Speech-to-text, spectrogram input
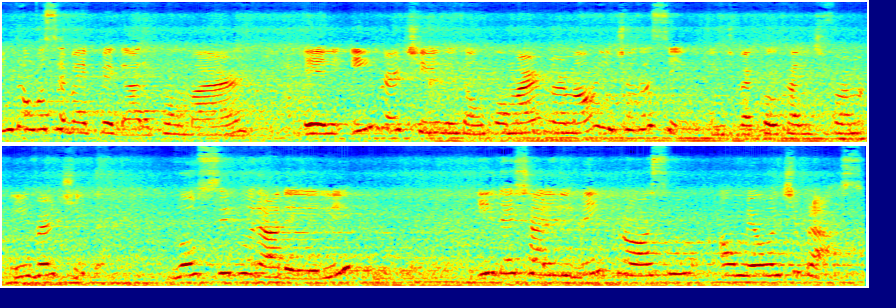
Então, você vai pegar o palmar ele invertido, então o palmar normal a gente usa assim, a gente vai colocar ele de forma invertida. Vou segurar ele e deixar ele bem próximo ao meu antebraço.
